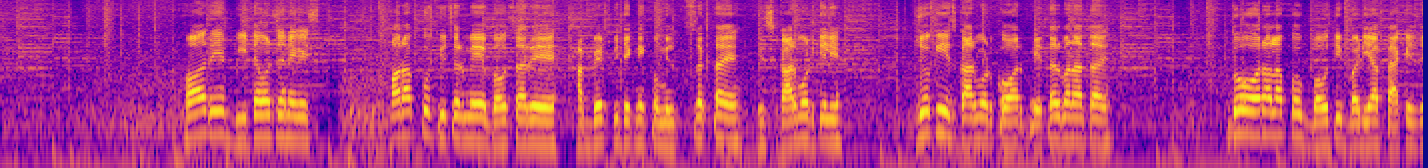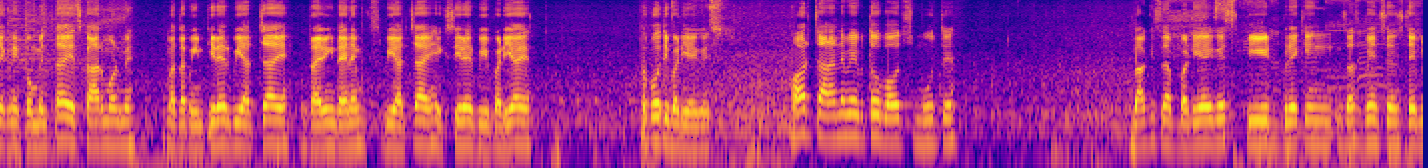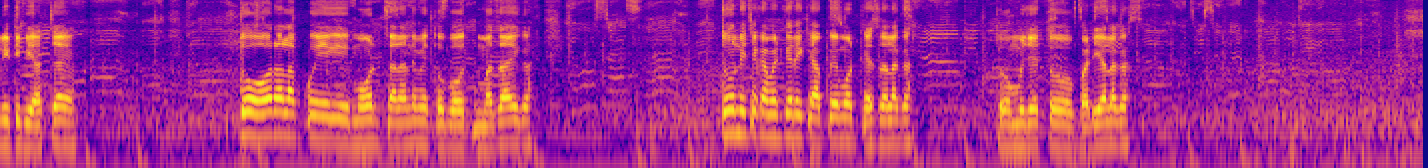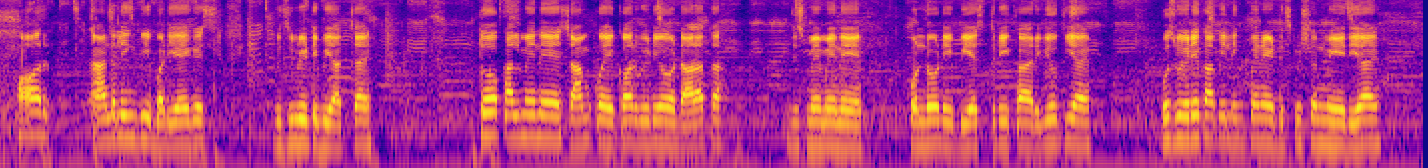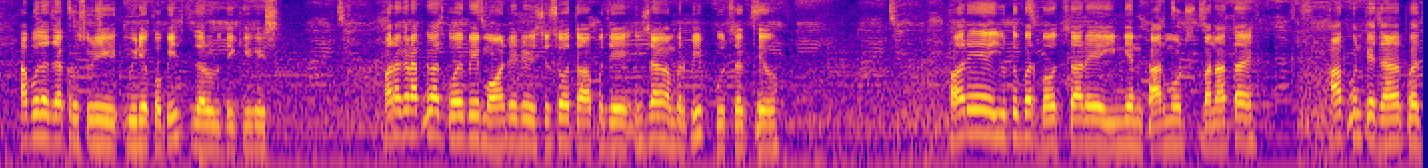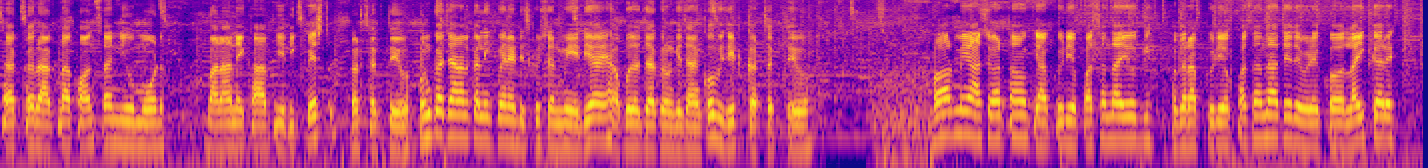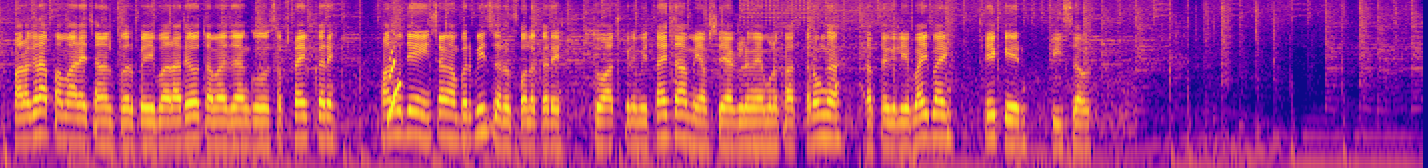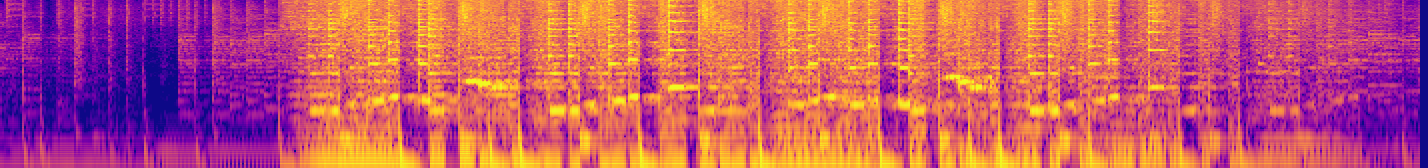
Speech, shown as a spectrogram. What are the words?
और ये बीटा वर्जन है गई और आपको फ्यूचर में बहुत सारे अपडेट्स भी देखने को मिल सकता है इस कार मोड के लिए, जो कि इस कार मोड को और बेहतर बनाता है। तो ओवरऑल आपको बहुत ही बढ़िया पैकेज देखने को मिलता है इस कार मोड में। मतलब इंटीरियर भी अच्छा है ड्राइविंग डायनेमिक्स भी अच्छा है एक्सटीरियर भी बढ़िया है। तो बहुत ही बढ़िया है इस और चलाने में भी तो बहुत स्मूथ है। बाकी सब बढ़िया है स्पीड ब्रेकिंग सस्पेंशन स्टेबिलिटी भी अच्छा है। तो ओवरऑल आपको ये मोड चलाने में तो बहुत मज़ा आएगा। तो नीचे कमेंट करें कि आपको ये मोड कैसा लगा। तो मुझे तो बढ़िया लगा। और हैंडलिंग भी बढ़िया है विजिबिलिटी भी अच्छा है। तो कल मैंने शाम को एक और वीडियो डाला था, जिसमें मैंने कोंडोडी बी एस थ्री का रिव्यू किया है। उस वीडियो का भी लिंक मैंने डिस्क्रिप्शन में दिया है। आप उधर जाकर उस वीडियो को भी ज़रूर देखिएगा इस और अगर आपके पास कोई भी मॉडरेटेड इश्यूज़ हो तो आप मुझे इंस्टाग्राम पर भी पूछ सकते हो। और ये यूट्यूबर बहुत सारे इंडियन कार मोड्स बनाता है। आप उनके चैनल पर जाकर अगला कौन सा न्यू मोड बनाने का भी रिक्वेस्ट कर सकते हो। उनका चैनल का लिंक मैंने डिस्क्रिप्शन में दिया है, आप उधर जाकर उनके चैनल को विज़िट कर सकते हो। और मैं आशा करता हूँ कि आपको वीडियो पसंद आई होगी। अगर आपको वीडियो पसंद आती है तो वीडियो को लाइक करें। और अगर आप हमारे चैनल पर पहली बार आ रहे हो तो हमारे चैनल को सब्सक्राइब करें। और मुझे इंस्टाग्राम पर भी ज़रूर फॉलो करें। तो आज के लिए इतना ही था। मैं आपसे अगले में मुलाकात करूँगा। तब तक के लिए bye bye take care peace out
